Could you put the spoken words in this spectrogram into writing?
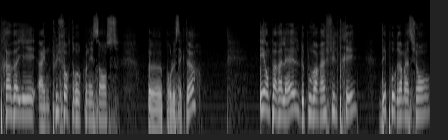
travailler à une plus forte reconnaissance euh, pour le secteur, et en parallèle de pouvoir infiltrer des programmations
